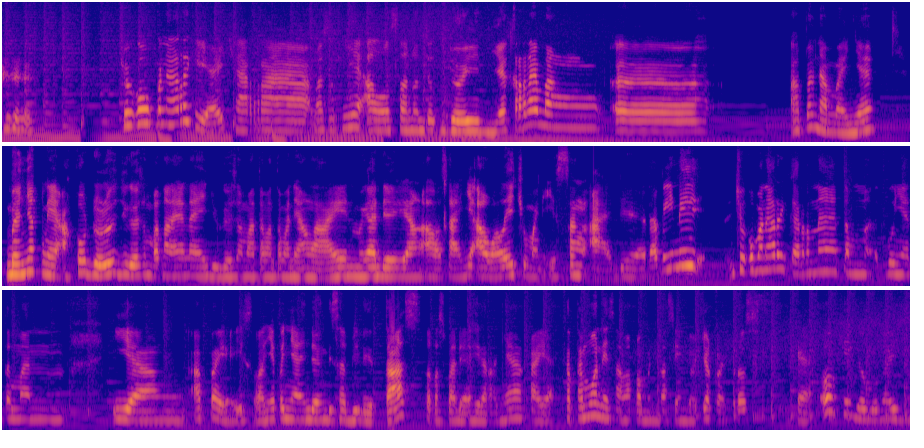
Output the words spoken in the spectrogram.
Cukup menarik ya cara maksudnya alasan untuk join ya karena emang uh, apa namanya banyak nih. Aku dulu juga sempat nanya-nanya juga sama teman-teman yang lain. Ada yang alasannya awalnya cuma iseng ada. Tapi ini cukup menarik karena tem punya teman yang apa ya istilahnya penyandang disabilitas terus pada akhirnya kayak ketemu nih sama komunitas yang cocok terus kayak oke okay, gabung aja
